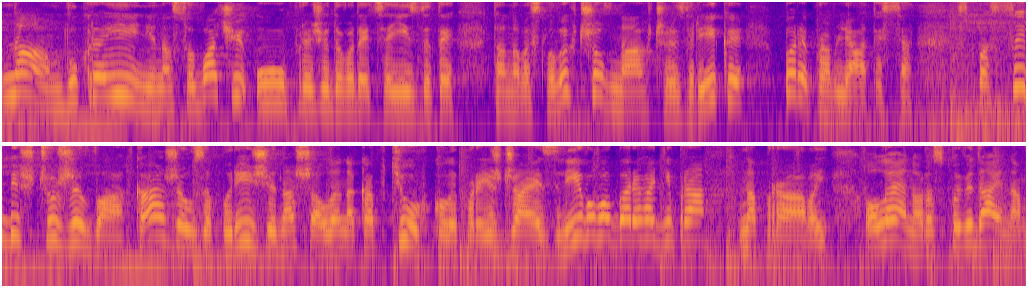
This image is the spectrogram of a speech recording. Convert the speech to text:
нам в Україні на собачій упряжі доведеться їздити та на веслових човнах через ріки переправлятися. Спасибі, що жива, каже у Запоріжжі наша Олена Каптюх, коли переїжджає з лівого берега Дніпра на правий. Олено, розповідай нам.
